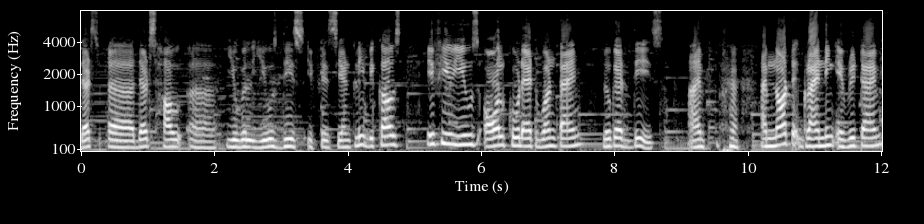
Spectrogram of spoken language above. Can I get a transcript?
That's uh, that's how uh, you will use this efficiently because if you use all code at one time look at this i'm i'm not grinding every time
